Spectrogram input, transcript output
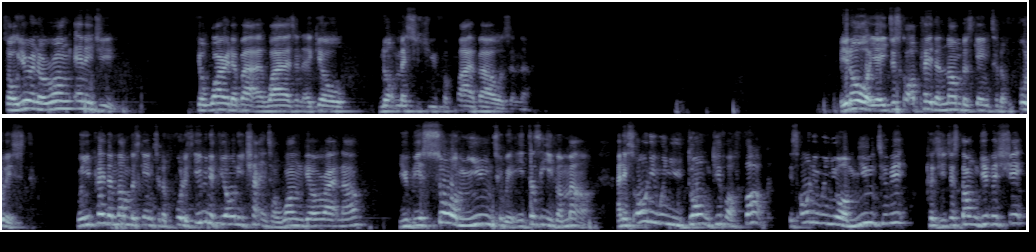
So you're in the wrong energy. If you're worried about why isn't a girl not message you for five hours and that. You know what? Yeah, you just got to play the numbers game to the fullest. When you play the numbers game to the fullest, even if you're only chatting to one girl right now, you'd be so immune to it. It doesn't even matter. And it's only when you don't give a fuck, it's only when you're immune to it because you just don't give a shit.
